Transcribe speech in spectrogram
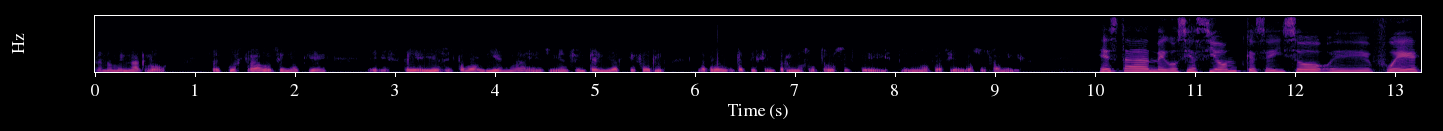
denominarlo secuestrado, sino que este, ellos estaban bien ¿no? en, en, su integridad, que fue la pregunta que siempre nosotros este, estuvimos haciendo a sus familias. Esta negociación que se hizo eh, fue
